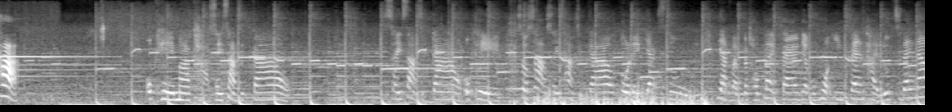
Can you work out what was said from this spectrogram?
ค่ะ โอเคมาค่ะไซส์39 ไซส์39 โอเคสาวสาวๆไซส์39 ตัวเล็กอยากสูง อยากแบบกระทบไหล่แฟน อยากหัวอิงแฟนถ่ายรูปจะได้น่า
